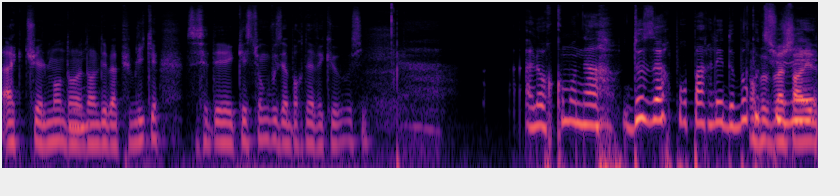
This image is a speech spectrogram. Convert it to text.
actuellement dans, dans le débat public. C'est des questions que vous abordez avec eux aussi alors, comme on a deux heures pour parler de beaucoup de sujets,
